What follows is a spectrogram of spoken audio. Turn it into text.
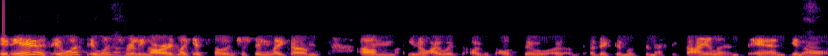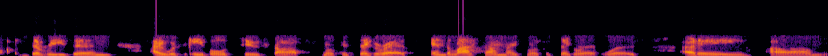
it is it was it was yeah. really hard like it's so interesting like um um you know i was i was also a, a victim of domestic violence and you know the reason i was able to stop smoking cigarettes and the last time i smoked a cigarette was at a um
